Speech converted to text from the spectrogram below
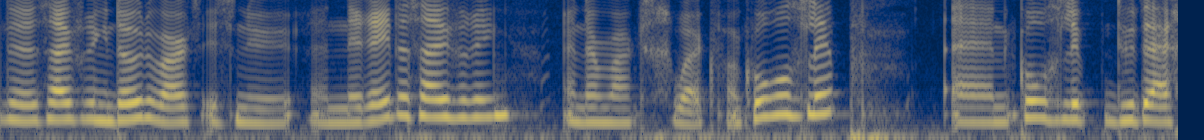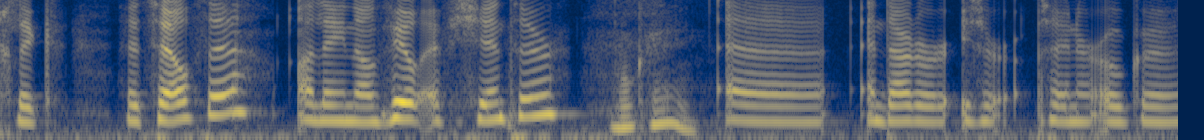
de zuivering in Dodewaard is nu een Nereda-zuivering. En daar maken ze gebruik van korrelslip. En korrelslip doet eigenlijk hetzelfde, alleen dan veel efficiënter. Oké. Eh, en daardoor is er, zijn er ook, eh,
